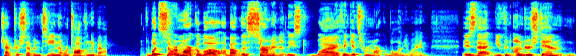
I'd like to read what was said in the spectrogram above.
chapter 17 that we're talking about. What's so remarkable about this sermon, at least why I think it's remarkable anyway, is that you can understand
